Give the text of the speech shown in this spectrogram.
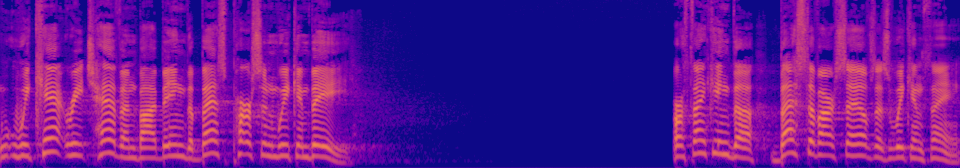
We can't reach heaven by being the best person we can be. Or thinking the best of ourselves as we can think.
